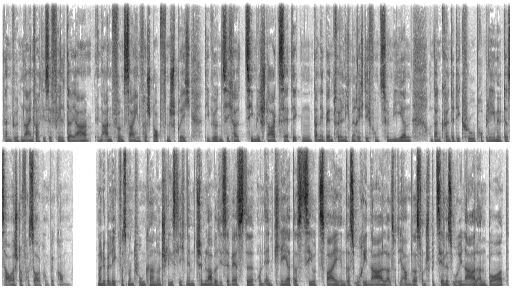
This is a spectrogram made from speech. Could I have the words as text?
dann würden einfach diese Filter ja in Anführungszeichen verstopfen, sprich, die würden sich halt ziemlich stark sättigen, dann eventuell nicht mehr richtig funktionieren und dann könnte die Crew Probleme mit der Sauerstoffversorgung bekommen. Man überlegt, was man tun kann und schließlich nimmt Jim Lovell diese Weste und entleert das CO2 in das Urinal. Also die haben da so ein spezielles Urinal an Bord,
